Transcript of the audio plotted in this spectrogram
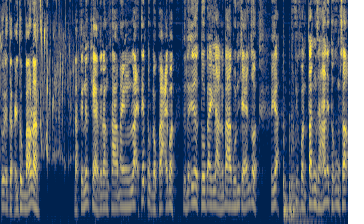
Tôi lại tưởng anh thông báo là là cái nước chè tôi đang pha mà anh lại tiếp tục độc hại mà. Từ nãy giờ tôi với anh làm nó ba bốn chén rồi. Đấy ạ thì còn tăng giá thì tôi không sợ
